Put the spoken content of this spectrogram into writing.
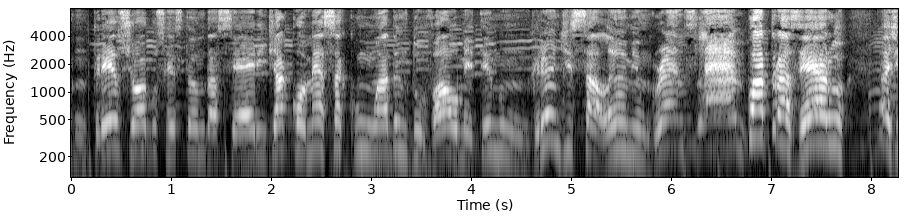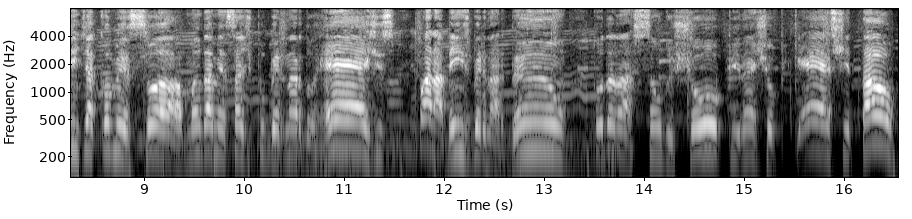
com três jogos restando da série. Já começa com o Adam Duval metendo um grande salame, um Grand Slam, 4 a 0 a gente já começou a mandar mensagem pro Bernardo Regis, parabéns Bernardão, toda a nação do Chopp, né, Choppcast e tal.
